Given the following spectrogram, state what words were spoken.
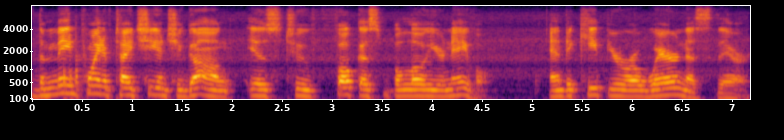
The main point of Tai Chi and Qigong is to focus below your navel and to keep your awareness there.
